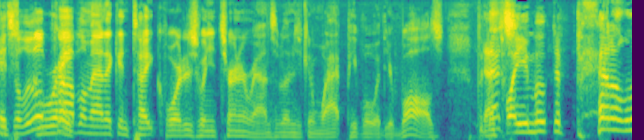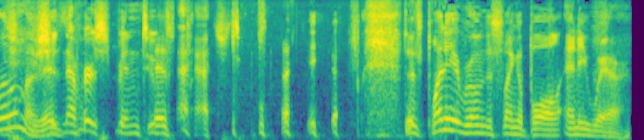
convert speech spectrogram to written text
It's, a little great. problematic in tight quarters when you turn around. Sometimes you can whack people with your balls. But That's, why you moved to Petaluma. you should There's- never spin too there's- fast. There's plenty of room to swing a ball anywhere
